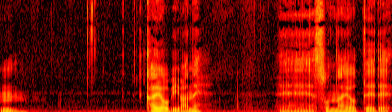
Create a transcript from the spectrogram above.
うん。火曜日はね、えー、そんな予定で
